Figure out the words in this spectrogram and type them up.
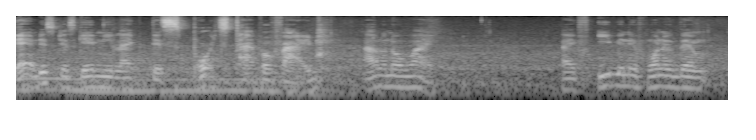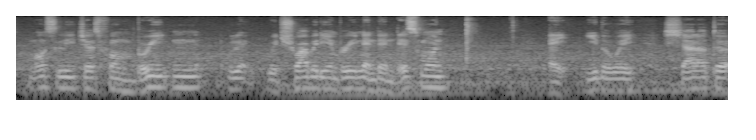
Damn, this just gave me, like, this sports type of vibe. I don't know why. Like, even if one of them mostly just from Breeton, with Shwabadi and Breeton, and then this one, hey, either way, shout out to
